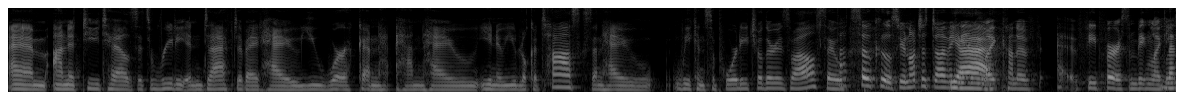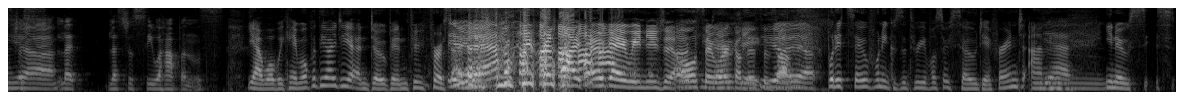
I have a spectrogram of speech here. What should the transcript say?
Um, and it details, it's really in depth about how you work and and how, you know, you look at tasks and how we can support each other as well. So that's so cool so you're not just diving Yeah. in like kind of uh, feet first and being like let's Yeah. just let let's just see what happens. Yeah, well, we came up with the idea and dove in f- first. Yeah. we were like, okay, we need to also work on this as Yeah, well. yeah. But it's so funny because the three of us are so different, and Yeah. you know, s- s-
